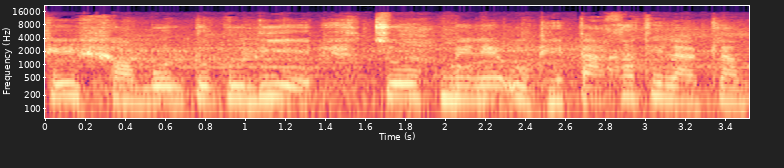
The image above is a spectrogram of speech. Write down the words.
শেষ সম্বলটুকু দিয়ে চোখ মেলে উঠে তাকাতে লাগলাম।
